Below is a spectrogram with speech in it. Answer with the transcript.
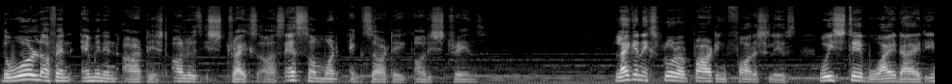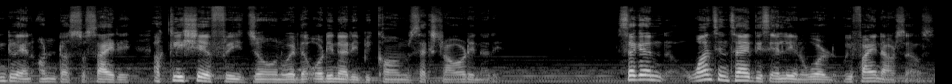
the world of an eminent artist always strikes us as somewhat exotic or strange. Like an explorer parting forest leaves, we step wide eyed into an untouched society, a cliche free zone where the ordinary becomes extraordinary. Second, once inside this alien world, we find ourselves.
